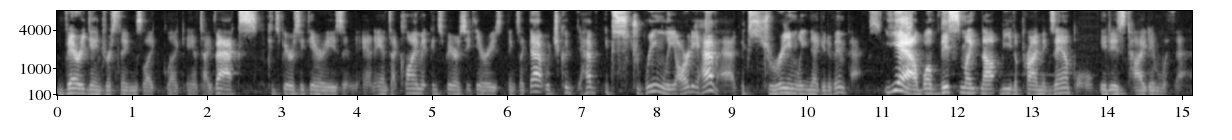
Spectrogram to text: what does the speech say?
very dangerous things like like anti-vax conspiracy theories and, and anti-climate conspiracy theories, things like that, which could have extremely already have had extremely negative impacts. Yeah, while this might not be the prime example, it is tied in with that.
